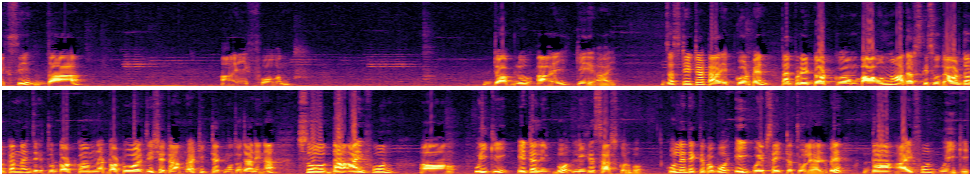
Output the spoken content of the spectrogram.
লিখছি the iPhone W I K I. Just এটা টাইপ করবেন, তারপরে ডট কম বা অন্য আদার্স কিছু দেওয়ার দরকার নাই, যেহেতু ডট কম না ডট ওআরজি সেটা আমরা ঠিকঠাক মতো জানি না। সো দ্য আইফোন উইকি, এটা লিখব, লিখে সার্চ করব। করলে দেখতে পাবো এই ওয়েবসাইটটা চলে আসবে দ্য আইফোন উইকি।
